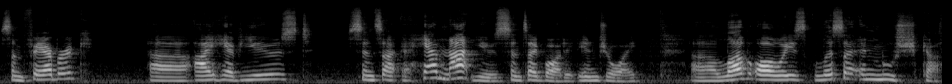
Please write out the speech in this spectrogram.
Some fabric uh, I have used since I have not used since I bought it. Enjoy. Uh, love always, Lissa and Mushka.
